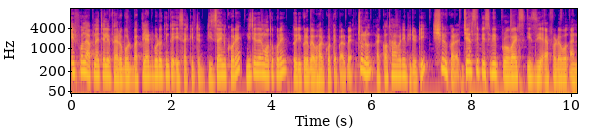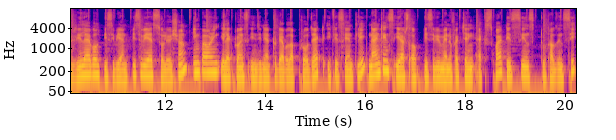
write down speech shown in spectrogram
এর ফলে আপনার চাইলে ভ্যারোবোর্ড বা ক্ল্যাড বোর্ডও কিন্তু এই সার্কিটটা ডিজাইন করে নিজেদের মতো করে তৈরি করে ব্যবহার করতে পারবে। চলুন আর কথা না বাড়িয়ে ভিডিওটি শুরু করা JLC PCB provides easy affordable and reliable PCB and PCBs solution, empowering electronics engineer to develop project efficiently. 19 years of pcb since two thousand 2006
